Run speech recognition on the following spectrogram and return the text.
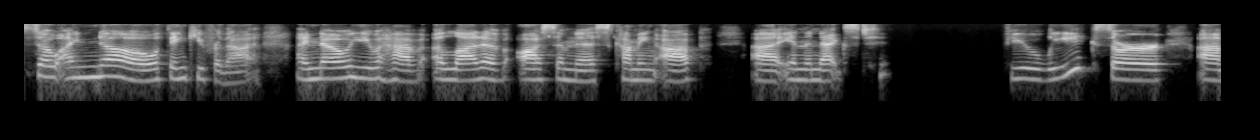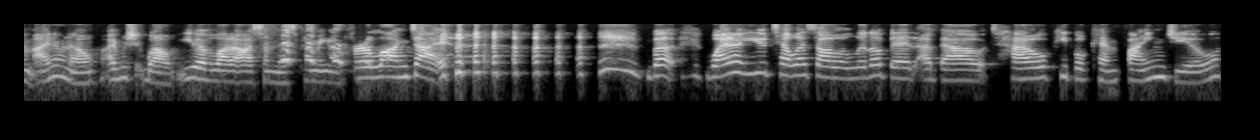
So I know, thank you for that. I know you have a lot of awesomeness coming up uh, in the next few weeks or um, i don't know. I'm well you have a lot of awesomeness coming up for a long time. But why don't you tell us all a little bit about how people can find you?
